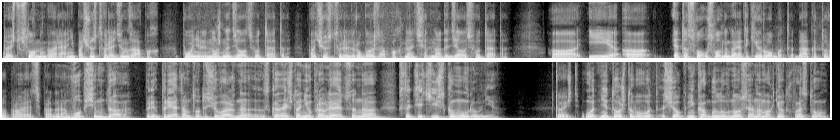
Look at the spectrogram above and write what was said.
то есть, условно говоря, они почувствовали один запах, поняли, нужно делать вот это. Почувствовали другой запах, значит, надо делать вот это. А, и а, это, условно говоря, такие роботы, да, которые управляются программой. В общем, да. При, при этом тут еще важно сказать, что они управляются на статистическом уровне. То есть? Вот не то, чтобы вот щелкни кобылу в нос, и она махнет хвостом.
